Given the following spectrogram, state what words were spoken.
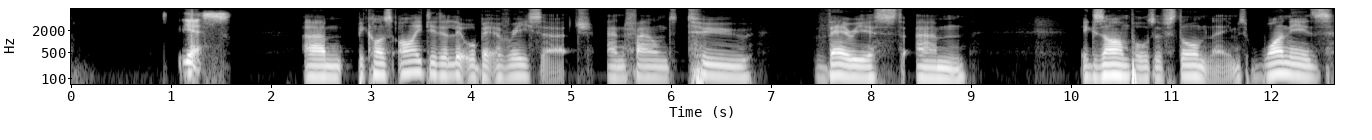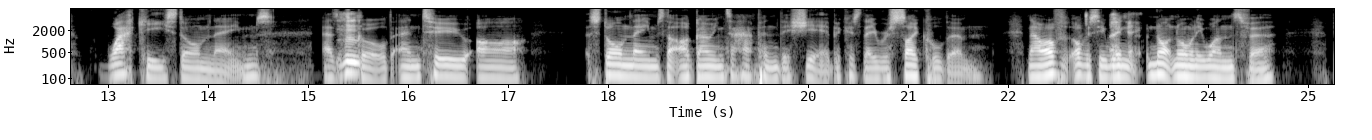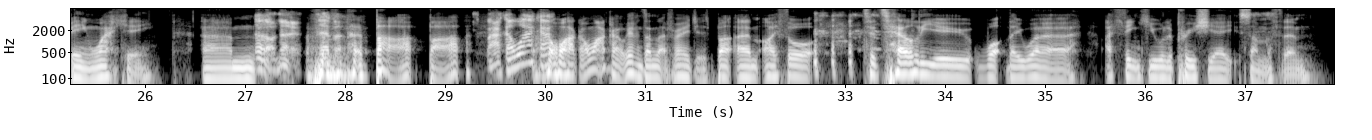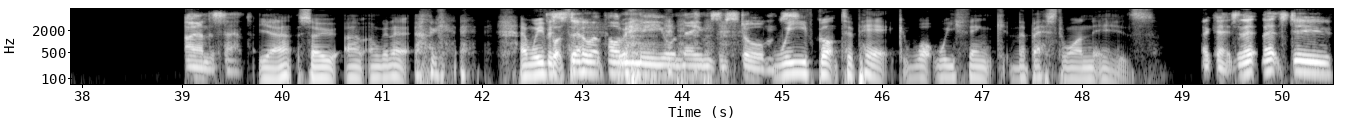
Yes. um, because I did a little bit of research and found two various um, examples of storm names. One is wacky storm names, as it's Mhm. called, and two are storm names that are going to happen this year because they recycle them. Now, obviously, we're Okay. not normally ones for being wacky. Um, Oh no, never. but but waka waka. waka waka. We haven't done that for ages. But um, I thought to tell you what they were, I think you will appreciate some of them. I understand. Yeah. So um, I'm gonna, and we've got to upon me your names of storms. we've got to pick what we think the best one is. Okay, so let, let's do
